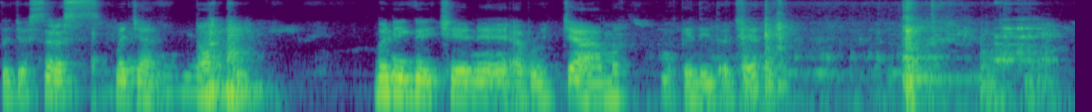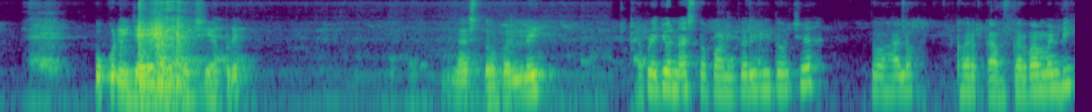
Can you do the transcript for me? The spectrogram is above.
તો જો સરસ મજાની ભાખરી બની ગઈ છે ને આપણું ચામાં મૂકી દીધો છે. ઉકળી જાય પછી આપણે નાસ્તો કરી લઈ. આપણે જો નાસ્તો પાણી કરી લીધો છે, તો હાલો ઘરકામ કરવા માંડી.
